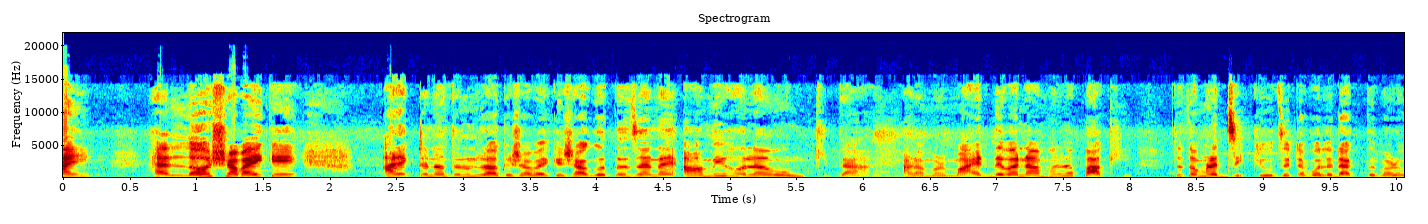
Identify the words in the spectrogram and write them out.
হাই, হ্যালো সবাইকে। আরেকটা নতুন ব্লগে সবাইকে স্বাগত জানাই। আমি হলাম অঙ্কিতা আর আমার মায়ের দেওয়া নাম হলো পাখি। তো তোমরা যে কেউ যেটা বলে ডাকতে পারো।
